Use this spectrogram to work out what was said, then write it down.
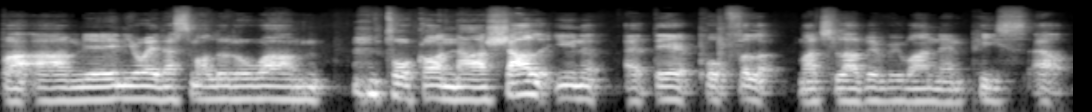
But um, yeah, anyway, that's my little um, talk on uh, Charlotte unit at at Port Phillip. Much love, everyone, and peace out.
